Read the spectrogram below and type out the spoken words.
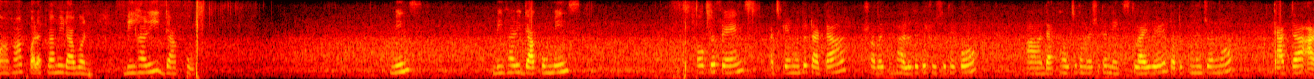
महापराक्रमी रावण बिहारी डाकू মিন্স বিহারি ডাকু মিন্স ওকে ফ্রেন্ডস আজকের মতো টাটা সবাই খুব ভালো থেকো সুস্থ থেকো দেখা হচ্ছে তোমাদের সাথে নেক্সট লাইভে ততক্ষণের জন্য টাটা। আর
